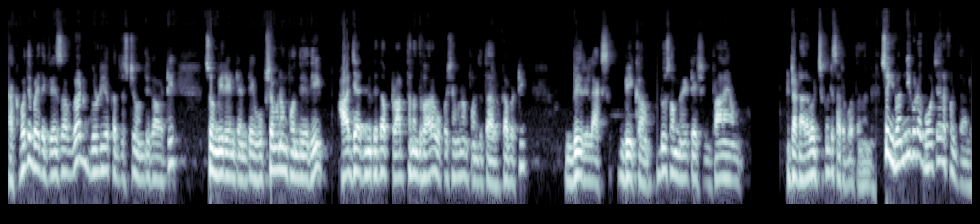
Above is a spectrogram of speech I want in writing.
కాకపోతే by the grace of God గురుడు యొక్క దృష్టి ఉంది కాబట్టి సో మీరేంటంటే ఉపశమనం పొందేది ఆధ్యాత్మికత ప్రార్థన ద్వారా ఉపశమనం పొందుతారు కాబట్టి be relax be calm do some meditation ప్రాణాయామం. ఇట్లా అలవర్చుకుంటే సరిపోతుందండి. సో ఇవన్నీ కూడా గోచార ఫలితాలు.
